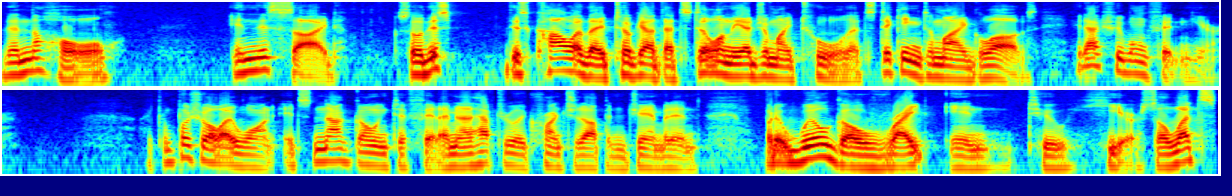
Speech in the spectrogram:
than the hole in this side. So this this collar that I took out that's still on the edge of my tool, that's sticking to my gloves, it actually won't fit in here. I can push all I want. It's not going to fit. I mean, I'd have to really crunch it up and jam it in, but it will go right into here. So let's,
